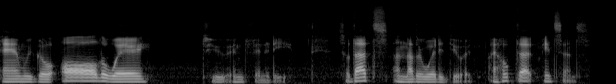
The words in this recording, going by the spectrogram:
And we go all the way to infinity. So that's another way to do it. I hope that made sense.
